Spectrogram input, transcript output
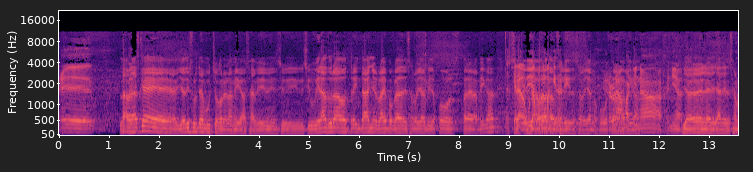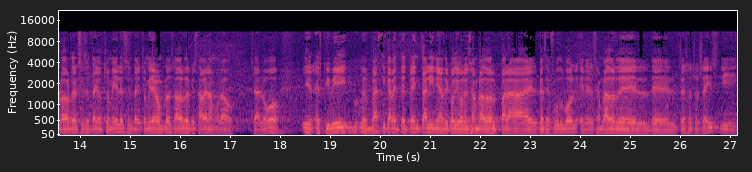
Eh, La verdad es que yo disfruté mucho con el Amiga. O sea, si, si hubiera durado 30 años la época de desarrollar videojuegos para el Amiga, Es que era una buena tan máquina. feliz desarrollando juegos era para una el Amiga. máquina genial. Yo el, el- el ensamblador del 68000, el 68000 era un procesador del que estaba enamorado. O sea, luego y escribí eh, básicamente 30 líneas de código en el ensamblador para el PC Fútbol en el ensamblador del, del 386 y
